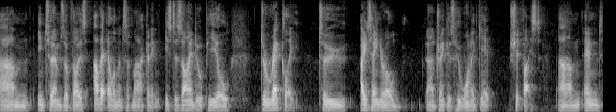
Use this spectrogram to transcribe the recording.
um, in terms of those other elements of marketing, is designed to appeal directly to 18 year old uh, drinkers who want to get shit faced. Um, and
